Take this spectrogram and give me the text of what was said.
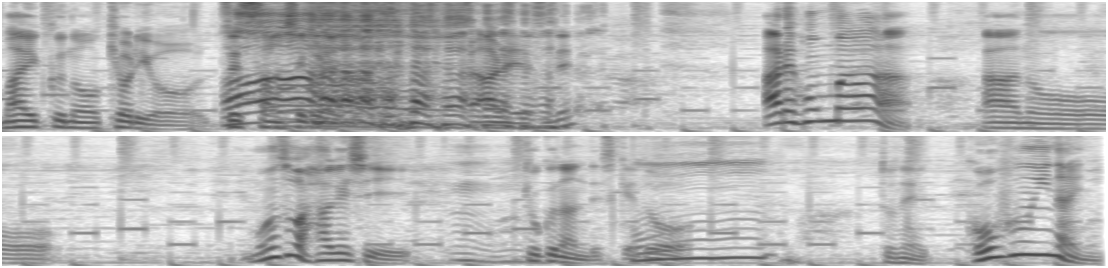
マイクの距離を絶賛してくれた。あれですね。あれほんまはあのーものすごい激しい曲なんですけうど、ーんとね5分以内に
